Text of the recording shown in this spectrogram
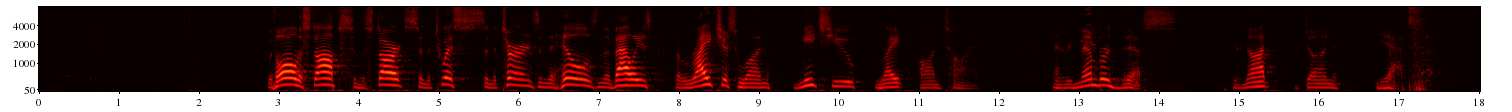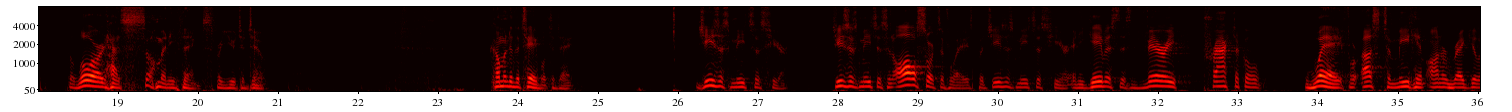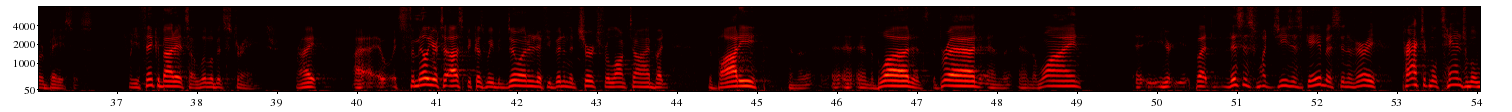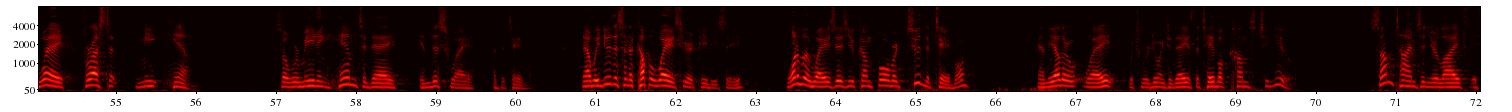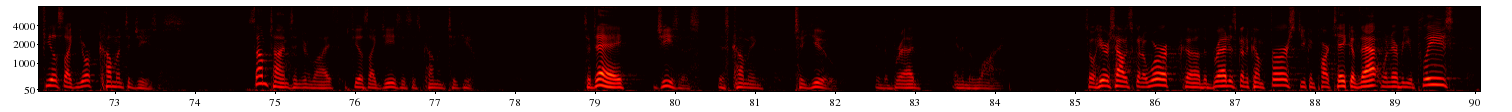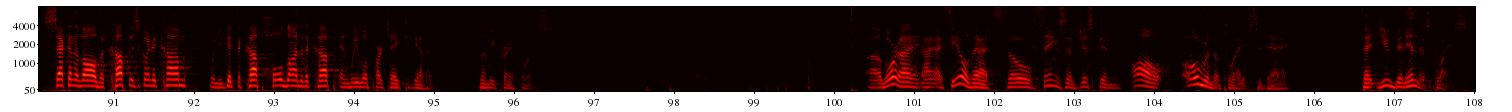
With all the stops and the starts and the twists and the turns and the hills and the valleys, the righteous one meets you right on time. And remember this you're not done yet. The Lord has so many things for you to do. Coming to the table today. Jesus meets us here. Jesus meets us in all sorts of ways, but Jesus meets us here. And he gave us this very practical way for us to meet him on a regular basis. When you think about it, it's a little bit strange, right? Uh, it's familiar to us because we've been doing it if you've been in the church for a long time, but the body and the and the blood, it's the bread and the, and the wine. Uh, you're, but this is what Jesus gave us in a very practical, tangible way for us to meet Him. So we're meeting Him today in this way at the table. Now, we do this in a couple ways here at PBC. One of the ways is you come forward to the table, and the other way, which we're doing today, is the table comes to you. Sometimes in your life, it feels like you're coming to Jesus. Sometimes in your life, it feels like Jesus is coming to you. Today, Jesus is coming to you in the bread and in the wine. So here's how it's going to work uh, the bread is going to come first. You can partake of that whenever you please. Second of all, the cup is going to come. When you get the cup, hold on to the cup and we will partake together. Let me pray for us. Uh, Lord, I, I feel that though things have just been all over the place today, that you've been in this place.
